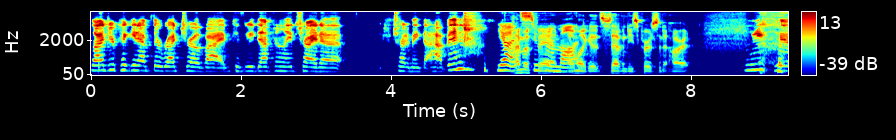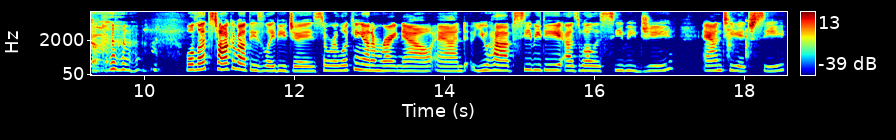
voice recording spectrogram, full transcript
Glad you're picking up the retro vibe because we definitely try to try to make that happen. Yeah, it's I'm a super fan. mod. I'm like a 70s person at heart. Me too. well, let's talk about these Lady J's. So we're looking at them right now, and you have CBD as well as CBG and THC.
